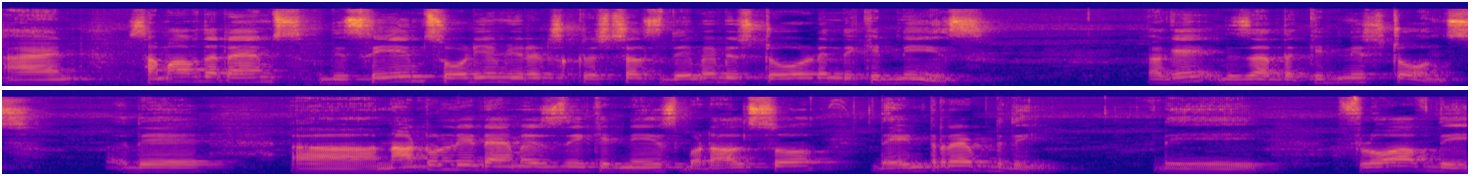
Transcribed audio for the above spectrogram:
And some of the times the same sodium urate crystals they may be stored in the kidneys okay these are the kidney stones. They uh, not only damage the kidneys but also they interrupt the the flow of the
